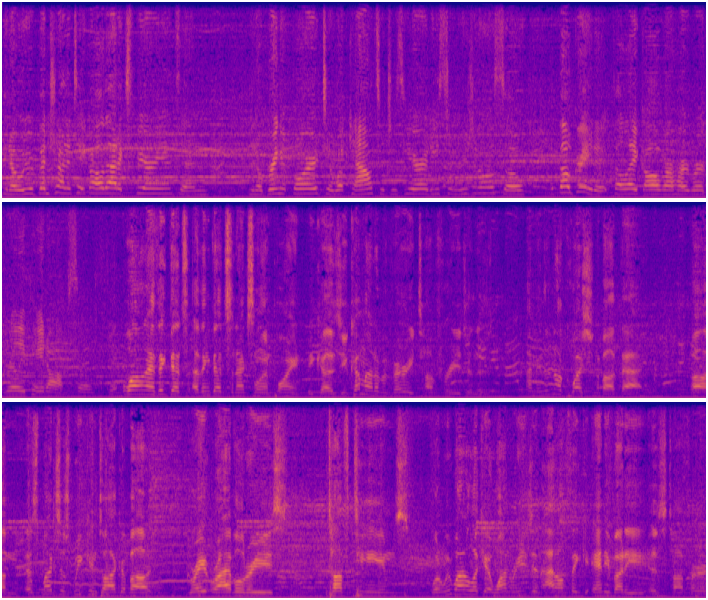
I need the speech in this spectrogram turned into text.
you know, we've been trying to take all that experience and you know, bring it forward to what counts, which is here at Eastern Regional. So it felt great. It felt like all of our hard work really paid off. So. Well, and I think that's I think that's an excellent point because you come out of a very tough region. There's, I mean, there's no question about that. Um, as much as we can talk about great rivalries, tough teams, when we want to look at one region, I don't think anybody is tougher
